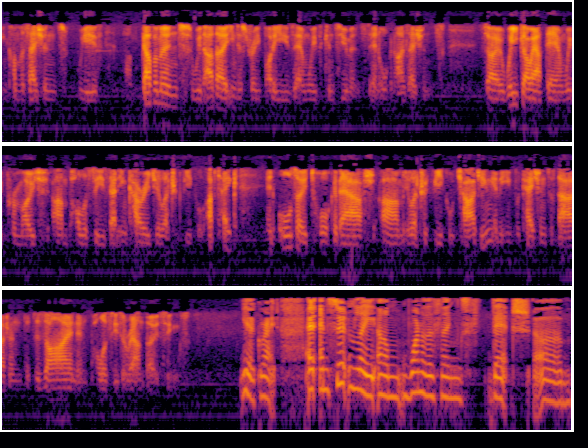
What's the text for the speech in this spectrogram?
in conversations with um, government, with other industry bodies, and with consumers and organisations. So we go out there and we promote um, policies that encourage electric vehicle uptake and also talk about um, electric vehicle charging and the implications of that and the design and policies around those things. Yeah, great. And, and certainly um, one of the things that um,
